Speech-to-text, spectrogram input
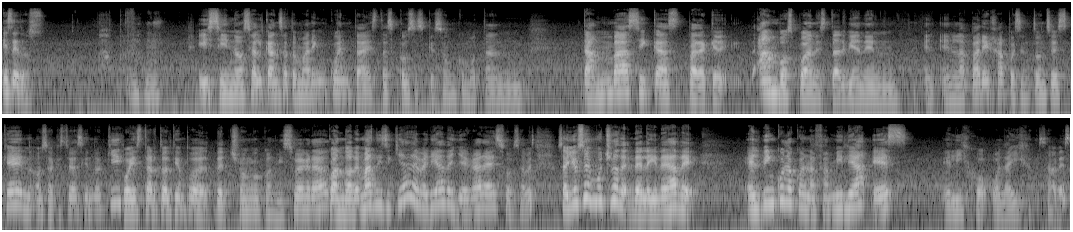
Es de dos. Y si no se alcanza a tomar en cuenta estas cosas que son como tan tan básicas para que ambos puedan estar bien en, en, la pareja, pues entonces, ¿qué? O sea, ¿qué estoy haciendo aquí? Voy a estar todo el tiempo de, chongo con mi suegra, cuando además ni siquiera debería de llegar a eso, ¿sabes? O sea, yo soy mucho de, de la idea de el vínculo con la familia es el hijo o la hija, ¿sabes?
